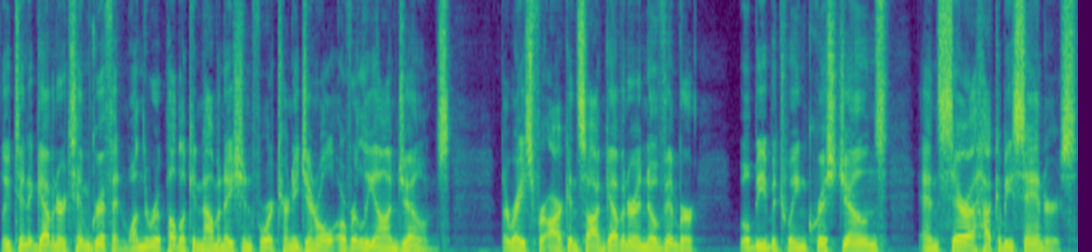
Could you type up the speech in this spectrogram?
Lieutenant Governor Tim Griffin won the Republican nomination for Attorney General over Leon Jones. The race for Arkansas governor in November will be between Chris Jones and Sarah Huckabee Sanders.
